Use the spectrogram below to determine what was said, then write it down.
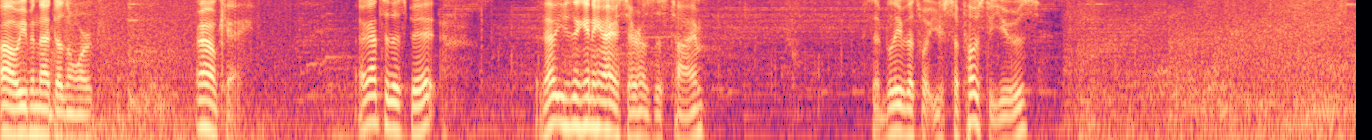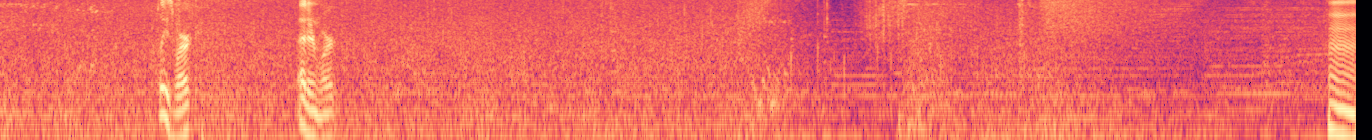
Oh, even that doesn't work. Okay. I got to this bit without using any ice arrows this time. Because I believe that's what you're supposed to use. Please work. That didn't work. Hmm.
